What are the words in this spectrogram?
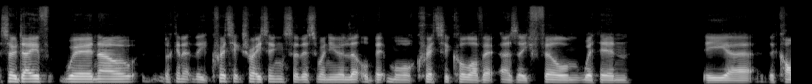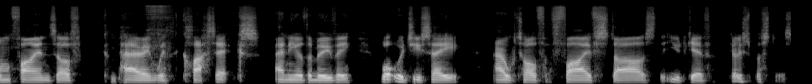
so, Dave, we're now looking at the critics' rating. So, this is when you're a little bit more critical of it as a film within the uh, the confines of comparing with classics, any other movie. What would you say out of five stars that you'd give Ghostbusters?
